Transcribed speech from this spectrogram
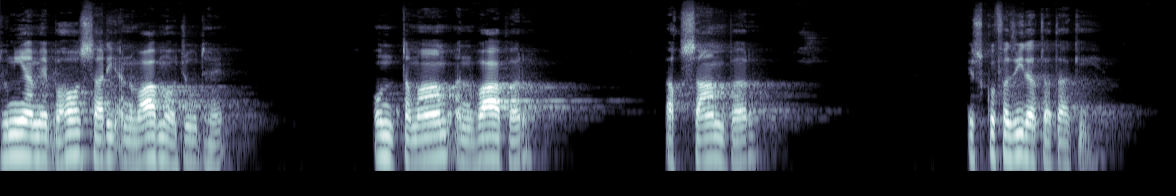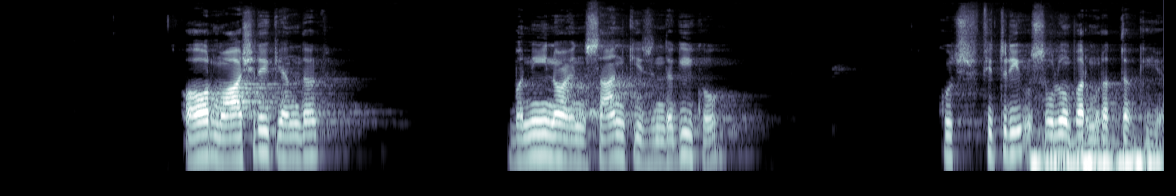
دنیا میں بہت ساری انواع موجود ہیں۔ ان تمام انواع پر، اقسام پر اس کو فضیلت عطا کی اور معاشرے کے اندر بنی نو انسان کی زندگی کو کچھ فطری اصولوں پر مرتب کیا۔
